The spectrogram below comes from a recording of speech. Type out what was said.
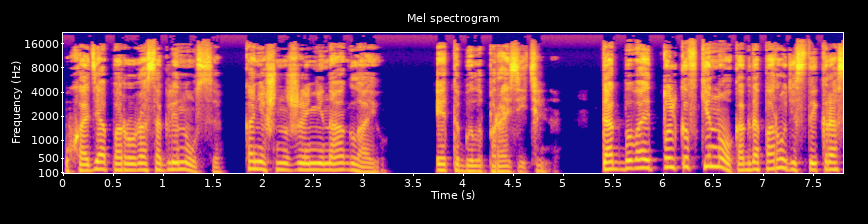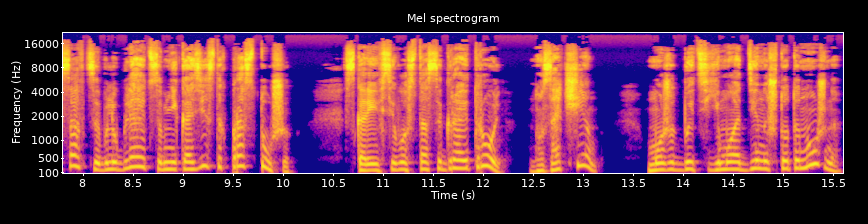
Уходя, пару раз оглянулся. Конечно же, не на Аглаю. Это было поразительно. Так бывает только в кино, когда породистые красавцы влюбляются в неказистых простушек. Скорее всего, Стас играет роль. Но зачем? Может быть, ему от Дины что-то нужно?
